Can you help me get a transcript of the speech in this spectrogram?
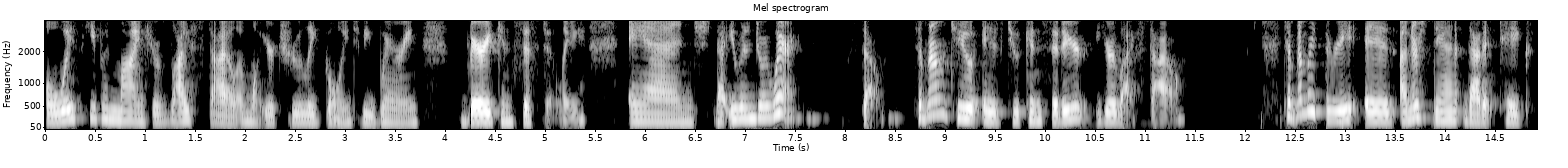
always keep in mind your lifestyle and what you're truly going to be wearing very consistently and that you would enjoy wearing so, tip number two is to consider your lifestyle. Tip number three is understand that it takes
